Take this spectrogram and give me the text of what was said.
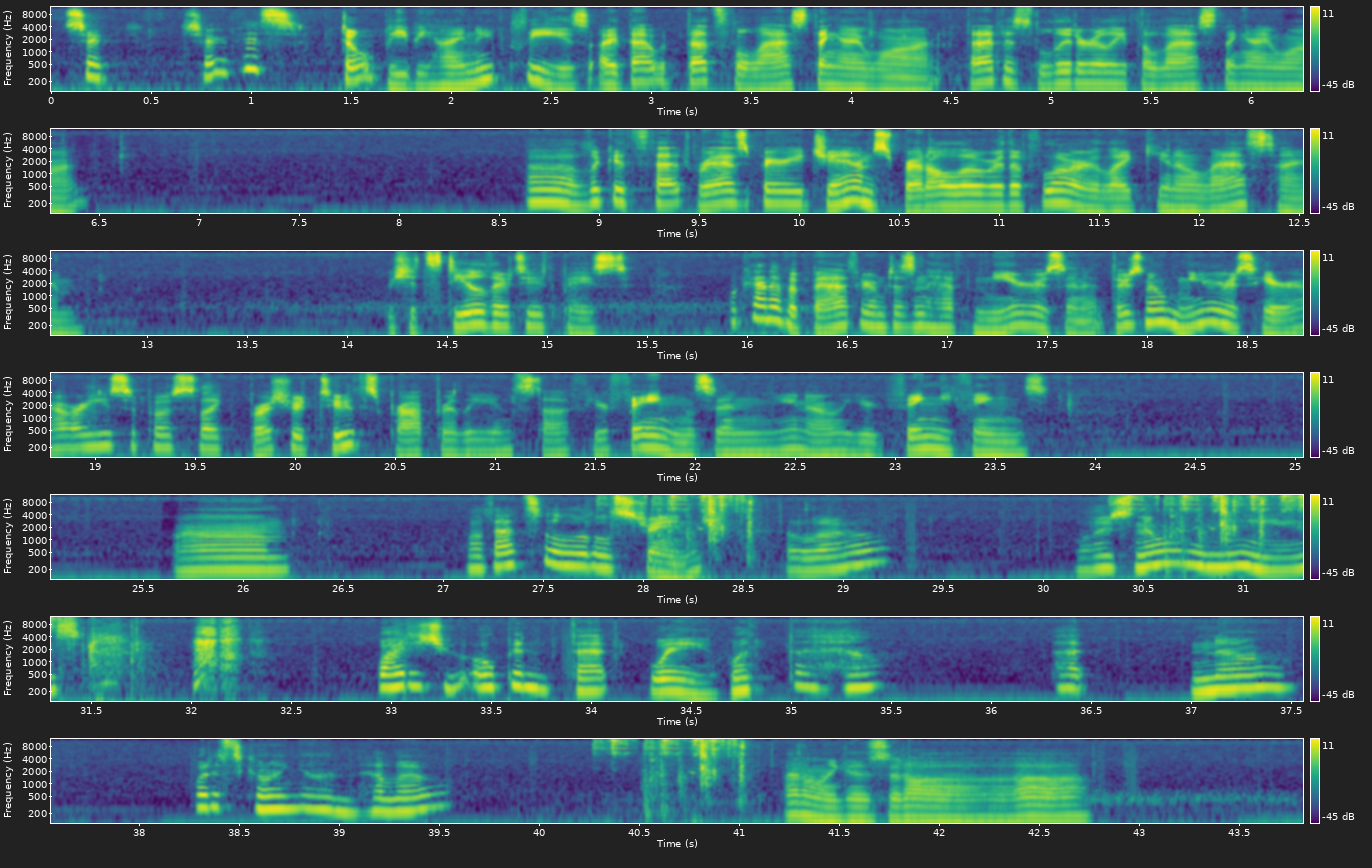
Sir, service? Don't be behind me, please. I that that's the last thing I want. That is literally the last thing I want. Oh, look, it's that raspberry jam spread all over the floor, like, you know, last time. We should steal their toothpaste. What kind of a bathroom doesn't have mirrors in it? There's no mirrors here. How are you supposed to, like, brush your tooths properly and stuff? Your fangs and, you know, your fingy things. Um, well, that's a little strange. Hello? Well, there's no one in these. Why did you open that way? What the hell? That... No. What is going on? Hello? I don't like this at all.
